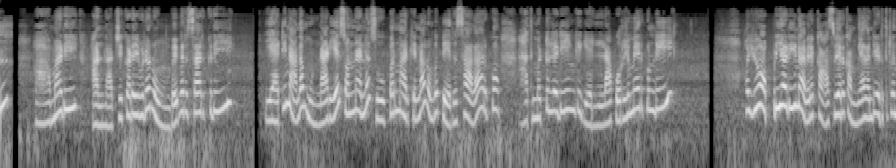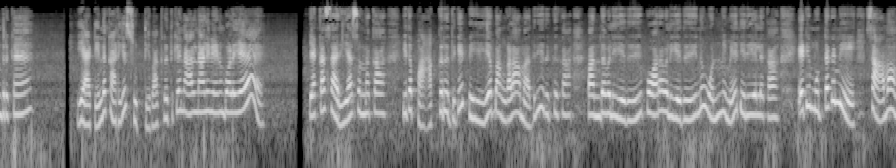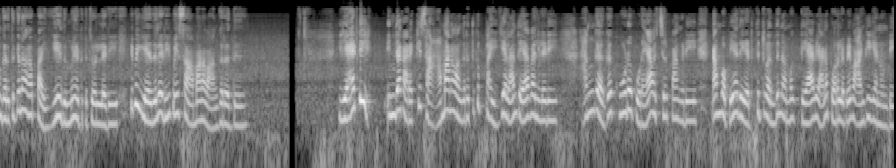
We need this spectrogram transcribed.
ஆமாடி அண்ணாச்சி கடையை விட ரொம்ப பெருசா இருக்குடி. ஏட்டி நான் தான் முன்னாடியே சொன்னேன்னா சூப்பர் மார்க்கெட்னா ரொம்ப பெருசாக தான் இருக்கும். அது மட்டும் இல்லடி இங்கே எல்லா பொருளுமே இருக்கும்டி. ஐயோ அப்படியாடி நான் வேற காசு வேற கம்மியாக தாண்டி எடுத்துட்டு வந்திருக்கேன். ஏட்டி இந்த கடையை சுற்றி பார்க்குறதுக்கே நாலு நாள் வேணும் போலயே. ஏக்கா சரியா சொன்னக்கா. இதை பார்க்கறதுக்கே பெரிய பங்களா மாதிரி இருக்குக்கா. வந்த வழி எது போகிற வழி எதுன்னு ஒன்றுமே தெரியலக்கா. ஏடி முட்டைக்கண்ணி சாமான் வாங்குறதுக்கு நான் பைய எதுவுமே எடுத்துகிட்டு வரலடி. இப்போ எதுலடி போய் சாமானை வாங்குறது? ஏடி இந்த கடைக்கு சாமானை வாங்குறதுக்கு பையெல்லாம் தேவையில்லடி. அங்கங்க கூட கூடையா வச்சிருப்பாங்கடி. நம்ம போய் அதை எடுத்துட்டு வந்து நமக்கு தேவையான பொருளை போய் வாங்கிக்கணும்டி.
